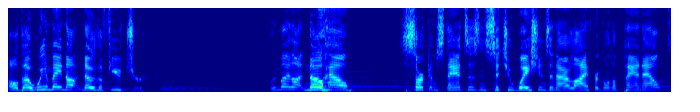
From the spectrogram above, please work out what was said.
Although we may not know the future, we may not know how circumstances and situations in our life are going to pan out.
